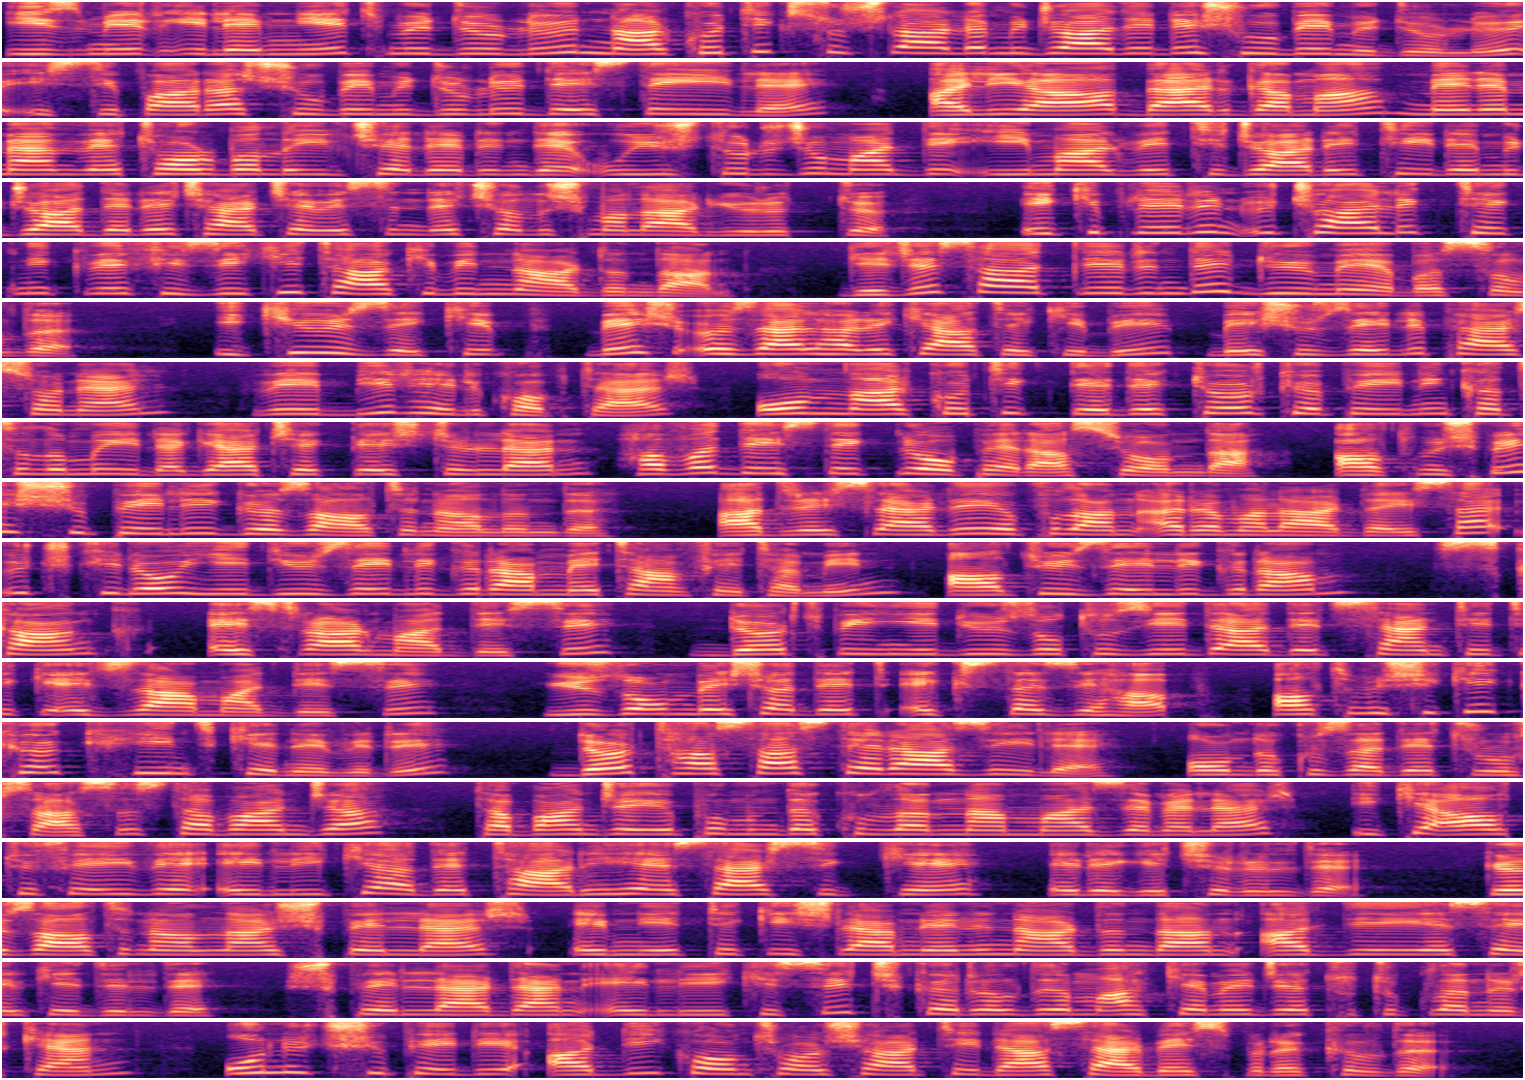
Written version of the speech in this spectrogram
İzmir İl Emniyet Müdürlüğü Narkotik Suçlarla Mücadele Şube Müdürlüğü, İstihbarat Şube Müdürlüğü desteğiyle Ali Ağa, Bergama, Menemen ve Torbalı ilçelerinde uyuşturucu madde imal ve ticaretiyle mücadele çerçevesinde çalışmalar yürüttü. Ekiplerin 3 aylık teknik ve fiziki takibinin ardından gece saatlerinde düğmeye basıldı. 200 ekip, 5 özel harekat ekibi, 550 personel ve 1 helikopter, 10 narkotik dedektör köpeğinin katılımıyla gerçekleştirilen hava destekli operasyonda 65 şüpheli gözaltına alındı. Adreslerde yapılan aramalarda ise 3 kilo 750 gram metamfetamin, 650 gram skank, esrar maddesi, 4737 adet sentetik ecza maddesi, 115 adet ekstazi hap, 62 kök Hint keneviri, 4 hassas terazi ile 19 adet ruhsatsız tabanca, tabanca yapımında kullanılan malzemeler, 2 av tüfeği ve 52 adet tarihi eser sikke ele geçirildi. Gözaltına alınan şüpheliler emniyetteki işlemlerinin ardından adliyeye sevk edildi. Şüphelilerden 52'si çıkarıldığı mahkemece tutuklanırken 13 şüpheli adli kontrol şartıyla serbest bırakıldı.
